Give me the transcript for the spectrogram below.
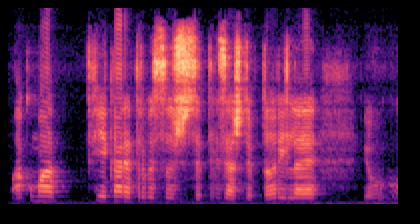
acum fiecare trebuie să-și seteze așteptările. Eu,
